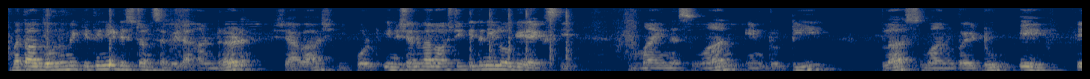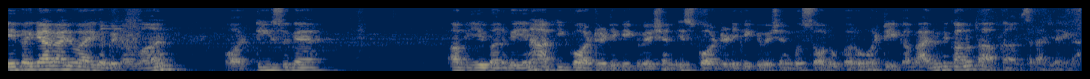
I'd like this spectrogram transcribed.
बताओ, दोनों में कितनी डिस्टेंस है बेटा? हंड्रेड शाबाश इक्वल इनिशियल वेलोसिटी कितनी लोगे? एक्स की? Minus one into t plus one by two a a का क्या वैल्यू आएगा बेटा? वन और टी स्क्वायर अब ये बन गई है ना आपकी क्वाड्रेटिक इक्वेशन इस क्वाड्रेटिक इक्वेशन को सॉल्व करो और टी का वैल्यू निकालो तो आपका आंसर आ जाएगा।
